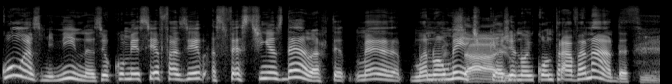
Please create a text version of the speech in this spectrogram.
com as meninas, eu comecei a fazer as festinhas delas, te- né, manualmente, porque a gente não encontrava nada. Sim.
